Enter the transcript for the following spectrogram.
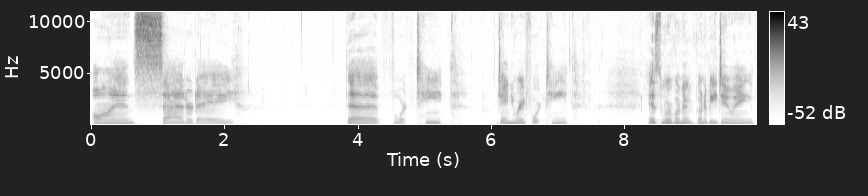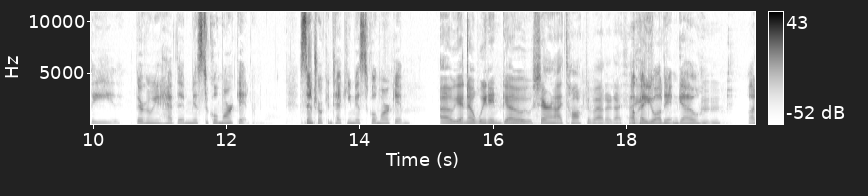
on Saturday, the 14th, January 14th, is we're going to, going to be doing the, they're going to have the mystical market Central Kentucky Mystical Market. Oh yeah, no, we didn't go. Sarah and I talked about it. I think. Okay, you all didn't go. Mm-mm. I,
